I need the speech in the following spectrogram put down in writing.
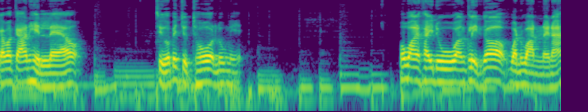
กรรมการเห็นแล้ว ถือว่าเป็นจุดโทษลูกนี้เมื่อวานใครดูอังกฤษก็วันๆหน่อยนะ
